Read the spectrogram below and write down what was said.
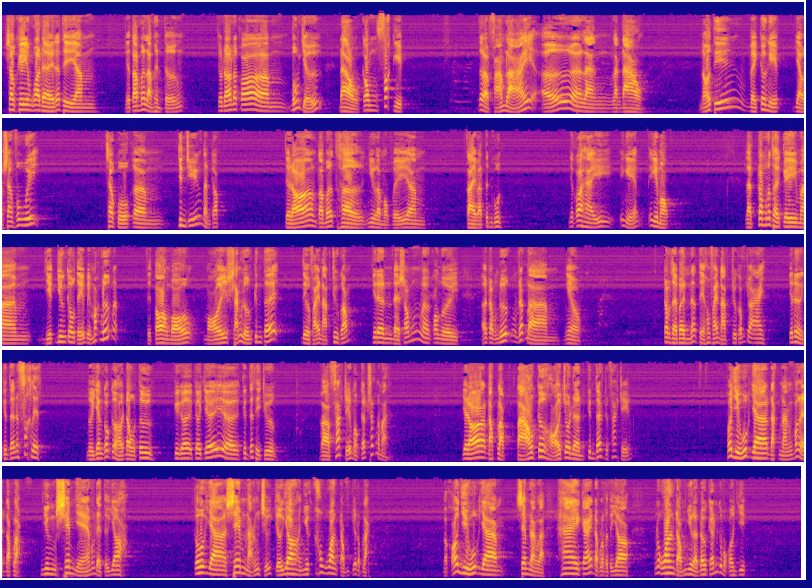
Sau khi ông qua đời đó thì um, người ta mới làm hình tượng. Trong đó nó có um, bốn chữ đào công phát nghiệp. Tức là phạm lãi ở ờ, làng làng đào. Nổi tiếng về cơ nghiệp, giàu sang phú quý sau cuộc uh, chinh chiến thành công. Từ đó ta mới thờ như là một vị um, tài bà tinh quân. Nó có hai ý, ý nghĩa. Ý nghĩa một là trong cái thời kỳ mà diệt dương câu tiễn bị mất nước đó thì toàn bộ mọi sản lượng kinh tế đều phải nạp triêu cống. Cho nên đời sống ờ, con người ở trong nước rất là nghèo. Trong thời bình đó, thì không phải nạp triều cống cho ai cho nên là kinh tế nó phát lên. Người dân có cơ hội đầu tư cơ, cơ chế uh, kinh tế thị trường và phát triển một cách rất là mạnh. Do đó độc lập tạo cơ hội cho nền kinh tế được phát triển. Có nhiều quốc gia đặt nặng vấn đề độc lập nhưng xem nhẹ vấn đề tự do. Có quốc gia xem nặng sự tự do nhưng không quan trọng chữ độc lập. Và có nhiều quốc gia xem rằng là hai cái độc lập và tự do nó quan trọng như là đôi cánh của một con chim.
